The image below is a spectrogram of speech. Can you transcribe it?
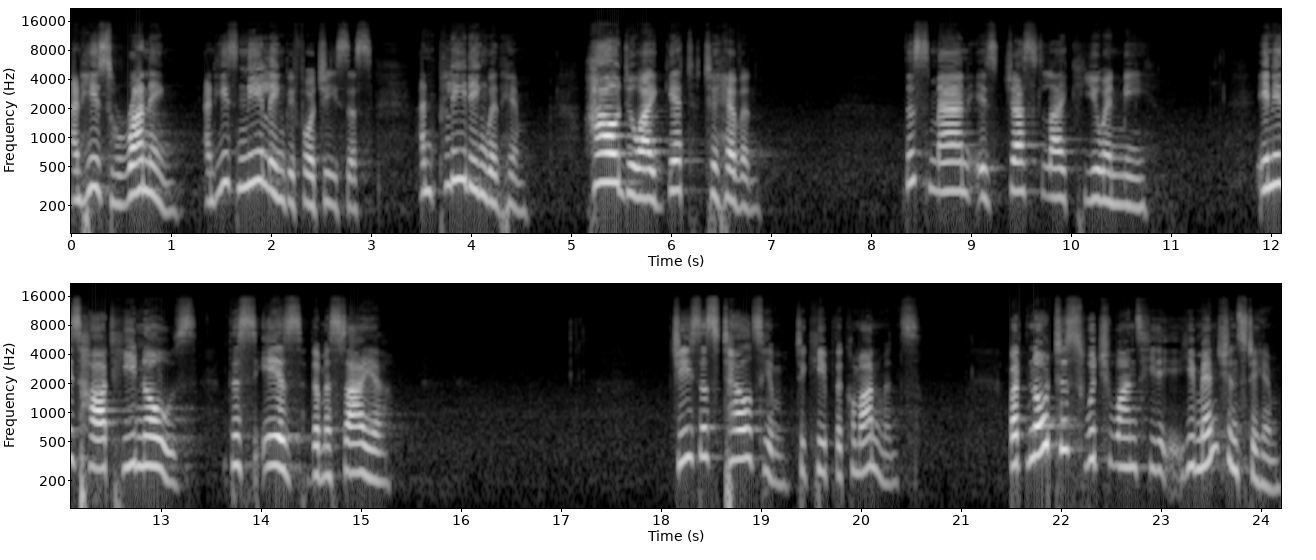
and he's running and he's kneeling before Jesus and pleading with him, How do I get to heaven? This man is just like you and me. In his heart, he knows this is the Messiah. Jesus tells him to keep the commandments. But notice which ones he, he mentions to him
